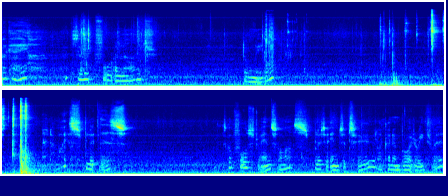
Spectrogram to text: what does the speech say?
Okay, let's look for a large dull needle. And I might split this. It's got four strands, so I might split it into two, like an embroidery thread.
